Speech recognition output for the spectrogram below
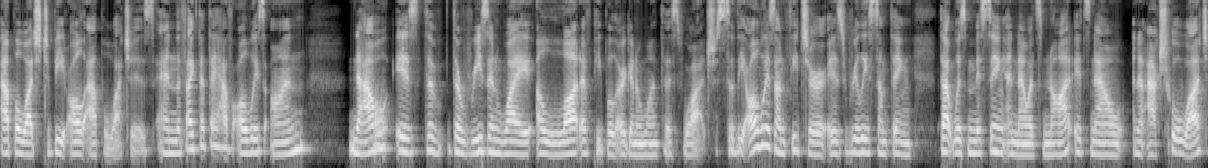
Apple Watch to beat all Apple Watches. And the fact that they have always on now is the the reason why a lot of people are going to want this watch. So the always on feature is really something that was missing and now it's not. It's now an actual watch.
